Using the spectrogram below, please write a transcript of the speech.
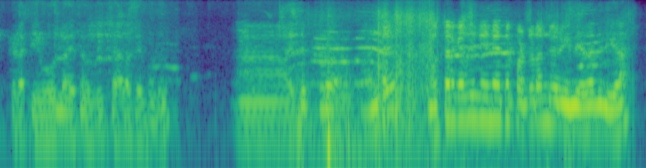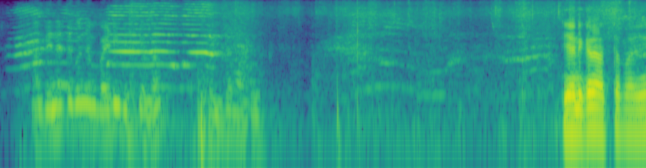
ఇక్కడ ఈ ఓల్లో అయితే ఉంది చాలా సేపుడు అయితే అంటే మొత్తానికి అయితే నేనైతే పట్టడం జరిగింది. యథావిధిగా దీన్నైతే కొంచెం బయటికి తీసుకెళ్దాం. కొంచెం అటు. దేనికైనా అత్త పయ్య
